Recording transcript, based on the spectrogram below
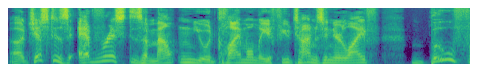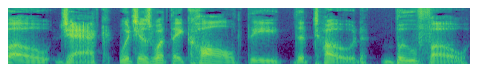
uh, just as Everest is a mountain you would climb only a few times in your life, Bufo Jack, which is what they call the the toad, Bufo,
